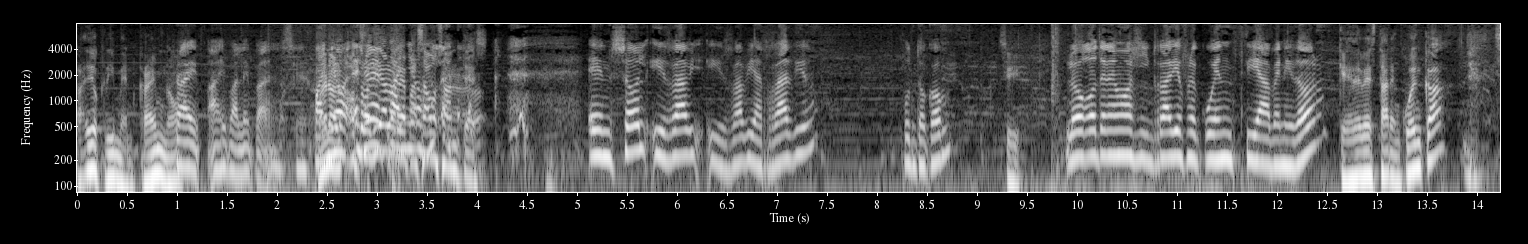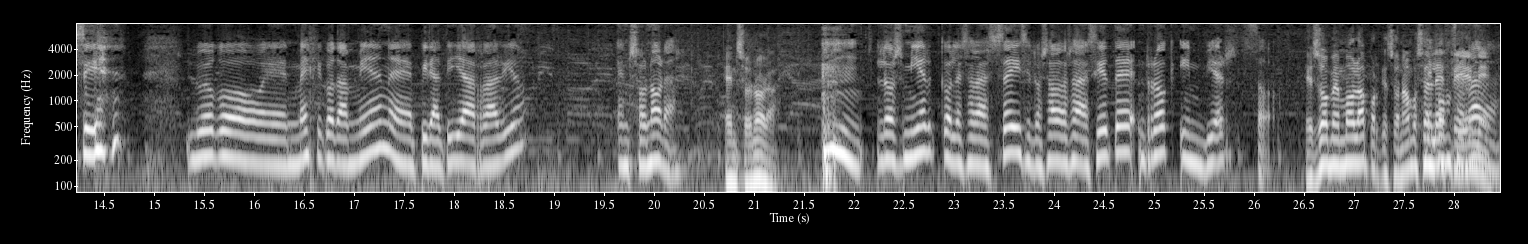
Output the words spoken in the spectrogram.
Radio Crimen, Crime no. Crime, ay, vale, pa- Bueno, español, otro día lo repasamos antes. en Sol y, Rabia, y rabiaradio.com. Sí. Luego tenemos Radio Frecuencia Venidor. Que debe estar en Cuenca. Sí. Luego en México también, eh, Piratilla Radio. En Sonora. En Sonora. Los miércoles a las 6 y los sábados a las 7, Rock Invierzo. Eso me mola porque sonamos en el FM, Ponferrada.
